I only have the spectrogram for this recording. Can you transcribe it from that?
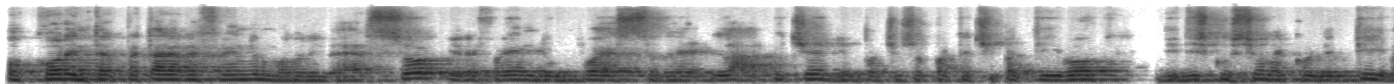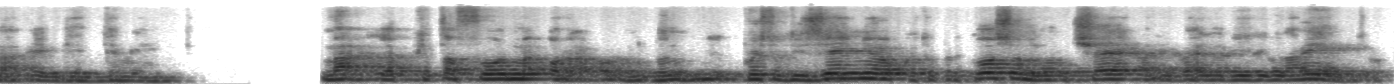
occorre interpretare il referendum in modo diverso. Il referendum può essere l'apice di un processo partecipativo di discussione collettiva, evidentemente. Ma la piattaforma, ora, questo disegno, questo percorso non c'è a livello di regolamento,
